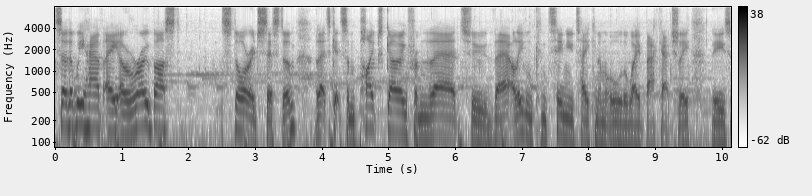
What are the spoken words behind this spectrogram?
so that we have a, a robust storage system. Let's get some pipes going from there to there. I'll even continue taking them all the way back actually. These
